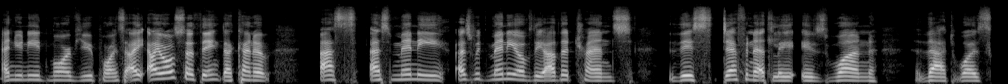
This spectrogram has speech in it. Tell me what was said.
and you need more viewpoints. I, I also think that kind of as as many as with many of the other trends, this definitely is one that was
